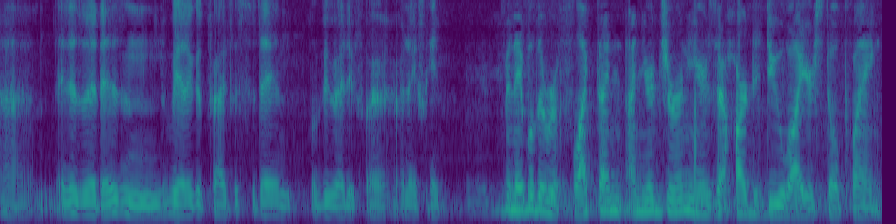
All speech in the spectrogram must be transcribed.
um, it is what it is, and we had a good practice today, and we'll be ready for our next game. Have you been able to reflect on, on your journey, or is it hard to do while you're still playing?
